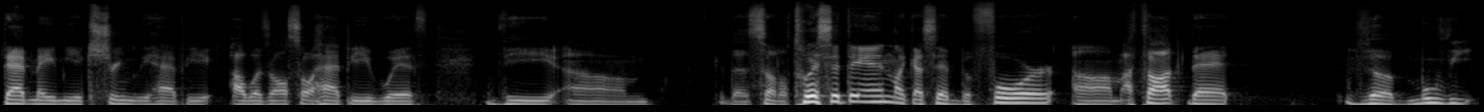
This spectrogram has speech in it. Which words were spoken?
that made me extremely happy. I was also happy with the um, the subtle twist at the end. Like I said before, um, I thought that the movie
